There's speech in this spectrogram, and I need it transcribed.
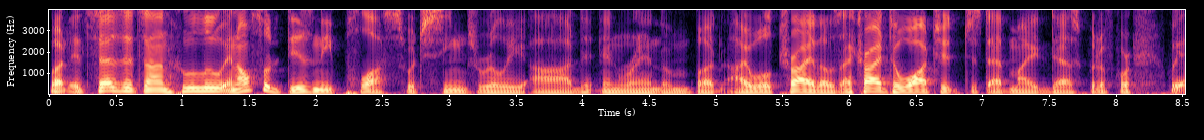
But it says it's on Hulu and also Disney Plus, which seems really odd and random. But I will try those. I tried to watch it just at my desk, but of course we,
